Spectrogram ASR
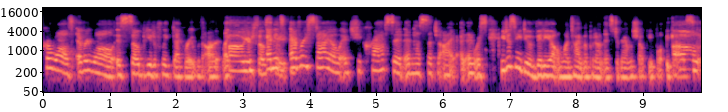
her walls. Every wall is so beautifully decorated with art. Like oh, you're so and sweet. it's every style and she crafts it and has such a eye it was you just need to do a video on one time and put it on instagram and show people because oh,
